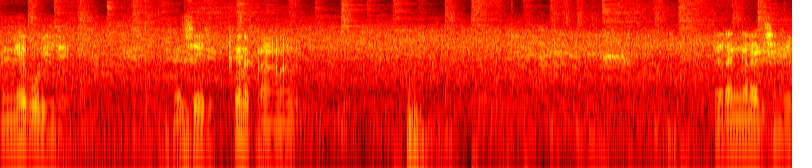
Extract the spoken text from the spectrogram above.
അങ്ങേ പൊളിയിൽ. ശരിക്കും ഇങ്ങനെ കാണാത്. തിര അങ്ങനെ അടിച്ചിട്ടുണ്ട്.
